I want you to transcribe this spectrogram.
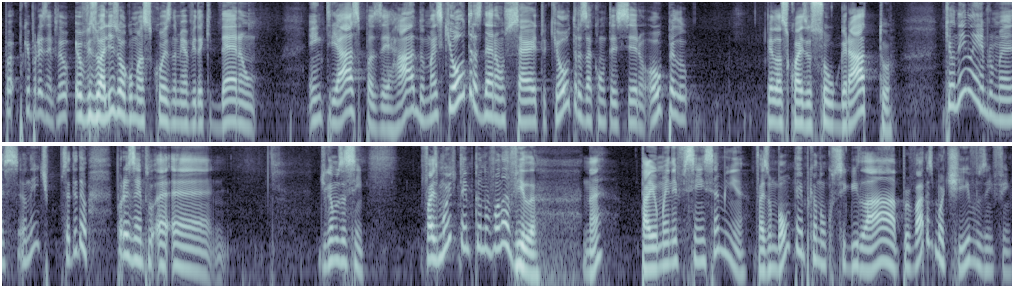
Por- Porque, por exemplo, eu, eu visualizo algumas coisas na minha vida que deram, entre aspas, errado, mas que outras deram certo, que outras aconteceram, ou pelo, pelas quais eu sou grato, que eu nem lembro, mas eu nem, tipo, você entendeu? Por exemplo, é, é, digamos assim, faz muito tempo que eu não vou na vila, né? Tá aí uma ineficiência minha. Faz um bom tempo que eu não consigo ir lá, por vários motivos, enfim.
